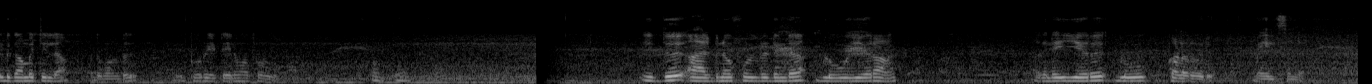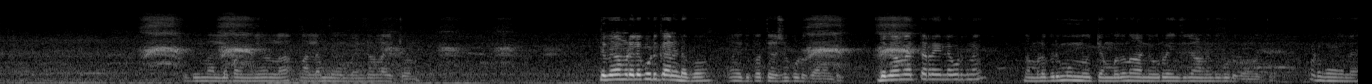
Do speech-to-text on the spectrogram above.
എടുക്കാൻ പറ്റില്ല. അതുകൊണ്ട് ഇപ്പോൾ റീറ്റെയിൽ മാത്രമേ ഉള്ളൂ. ഇത് ആൽബിനോ ഫുൾ റെഡിന്റെ ബ്ലൂ ഇയർ ആണ്. അതിന്റെ ഇയർ ബ്ലൂ കളർ വരും മെയിൽസിന്റെ ഇത് നല്ല ഭംഗിയുള്ള നല്ല മൂവ്മെന്റ് ഉള്ള ഐറ്റമാണ് ഇതിപ്പോൾ നമ്മുടെ കൊടുക്കാനുണ്ട് അപ്പോൾ ഇതിപ്പോൾ അത്യാവശ്യം കൊടുക്കാനുണ്ട്. ഇതിപ്പോൾ നമ്മൾ എത്ര റേഞ്ചിലാണ് കൊടുക്കുന്നത് നമ്മളിപ്പോൾ ഒരു മുന്നൂറ്റമ്പത് നാനൂറ് റേഞ്ചിലാണ് ഇത് കൊടുക്കുന്നത്. കൊടുക്കുന്നതല്ലേ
